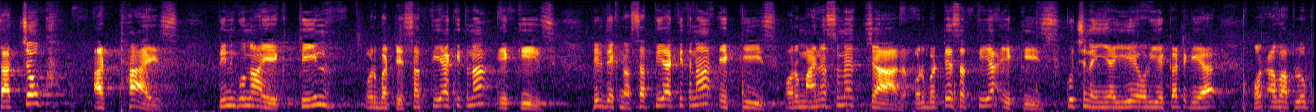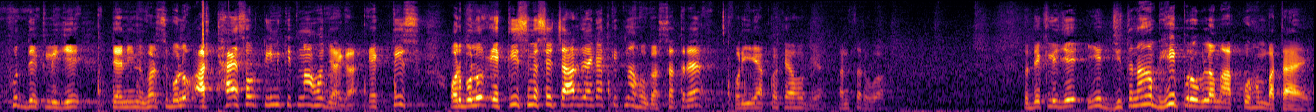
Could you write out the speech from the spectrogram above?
सात चौक अट्ठाईस, तीन गुना एक, तीन और बटे सत्या कितना? इक्कीस। फिर देखना, सत्या कितना? 21 और माइनस में चार। और बट्टे सत्या 21 कुछ नहीं है ये, और ये कट गया। और अब आप लोग खुद देख लीजिए टेन इनवर्स बोलो 28 और तीन कितना हो जाएगा? 31 और बोलो 21 में से चार जाएगा, कितना होगा? 17 और ये आपका क्या हो गया? आंसर हुआ। तो देख लीजिए, ये जितना भी प्रॉब्लम आपको हम बताए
